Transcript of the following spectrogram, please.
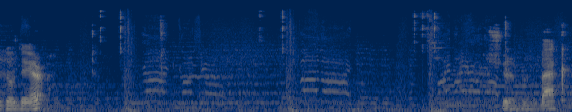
You go there. Shoot him from the back.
